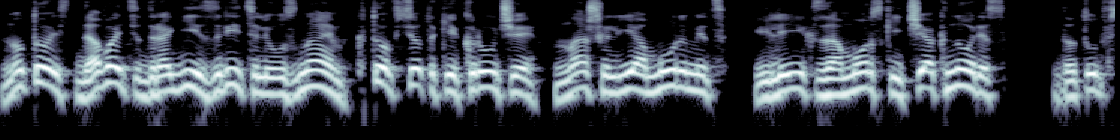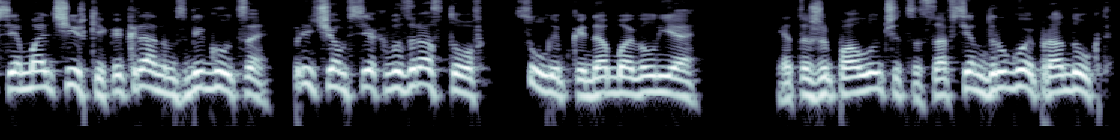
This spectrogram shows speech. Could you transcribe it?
Ну то есть, давайте, дорогие зрители, узнаем, кто все-таки круче, наш Илья Муромец или их заморский Чак Норрис. Да тут все мальчишки к экранам сбегутся, причем всех возрастов, с улыбкой добавил я. Это же получится совсем другой продукт,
